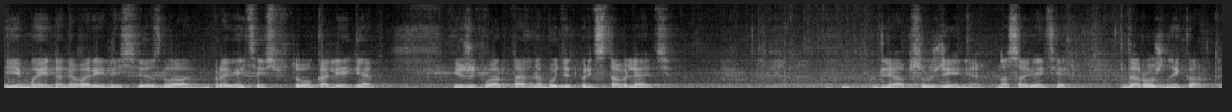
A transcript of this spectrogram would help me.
И мы договорились с главами правительств, что коллегия ежеквартально будет представлять для обсуждения на Совете дорожные карты,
